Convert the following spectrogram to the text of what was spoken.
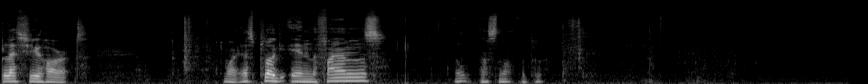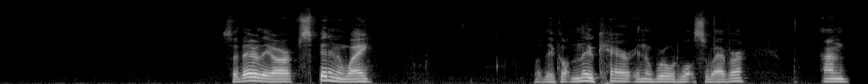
Bless your heart. Right, let's plug in the fans. Oh, that's not the. So there they are, spinning away. But they've got no care in the world whatsoever. And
